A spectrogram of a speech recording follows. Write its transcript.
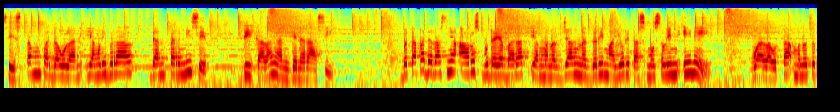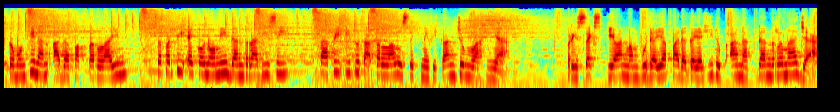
sistem pergaulan yang liberal dan permisif di kalangan generasi. Betapa derasnya arus budaya barat yang menerjang negeri mayoritas muslim ini walau tak menutup kemungkinan ada faktor lain seperti ekonomi dan tradisi, tapi itu tak terlalu signifikan jumlahnya. Priseks kian membudaya pada gaya hidup anak dan remaja.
